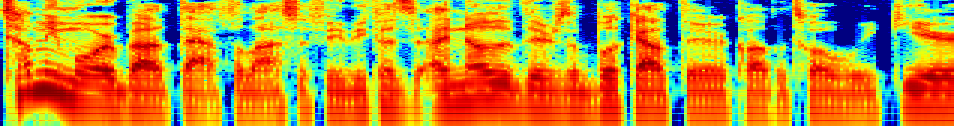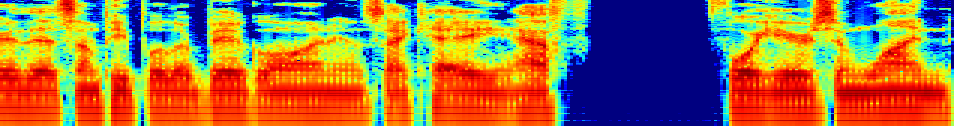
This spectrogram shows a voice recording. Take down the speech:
tell me more about that philosophy because I know that there's a book out there called the 12 week year that some people are big on. And it's like, hey, have four years in one.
